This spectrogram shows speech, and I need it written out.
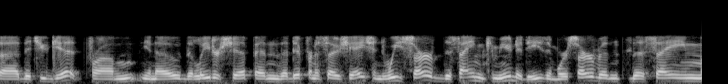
uh, that you get from you know the leadership and the different associations. We serve the same communities and we're serving the same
